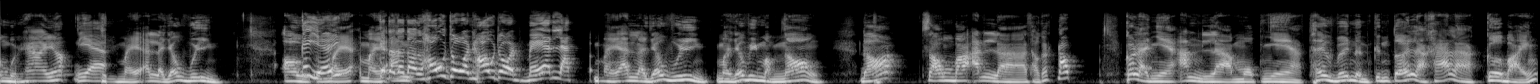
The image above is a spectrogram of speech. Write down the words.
uh, 12 á dạ. thì mẹ anh là giáo viên. Ừ Cái gì? mẹ mẹ từ từ anh từ hold on hold on. Mẹ anh là mẹ anh là giáo viên mà giáo viên mầm non. Đó xong ba anh là thợ cắt tóc. Có là nhà anh là một nhà theo với nền kinh tế là khá là cơ bản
